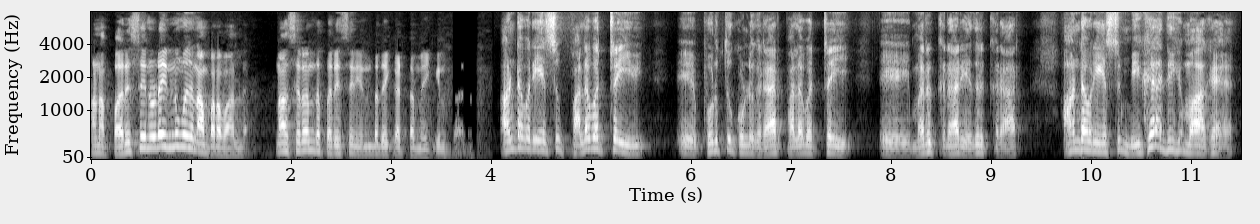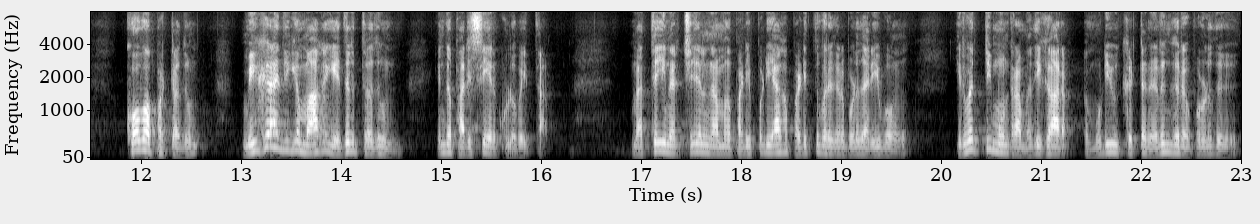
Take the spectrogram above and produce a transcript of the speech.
ஆனால் பரிசையனோட இன்னும் கொஞ்சம் நான் பரவாயில்ல. நான் சிறந்த பரிசன் என்பதை கட்டமைக்கின்றார். ஆண்டவர் இயேசு பலவற்றை பொறுத்து கொள்ளுகிறார் பலவற்றை மறுக்கிறார் எதிர்க்கிறார். ஆண்டவர் இயேசு மிக அதிகமாக கோபப்பட்டதும் மிக அதிகமாக எதிர்த்ததும் இந்த பரிசெயர் குழுவைத்தான் மத்திய நற்செயல் நாம் படிப்படியாக படித்து வருகிற பொழுது அறிவோம் இருபத்தி மூன்றாம் அதிகாரம் முடிவு கிட்ட நெருங்குகிற பொழுது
